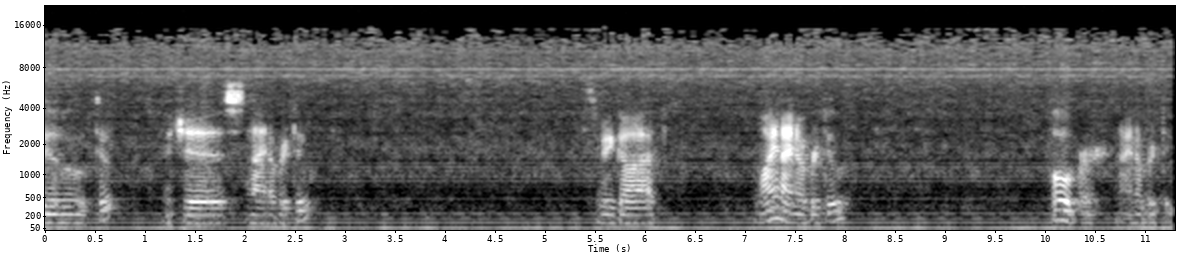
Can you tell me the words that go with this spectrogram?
2 2 which is 9 over 2 so we got y 9 over 2 over 9 over 2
